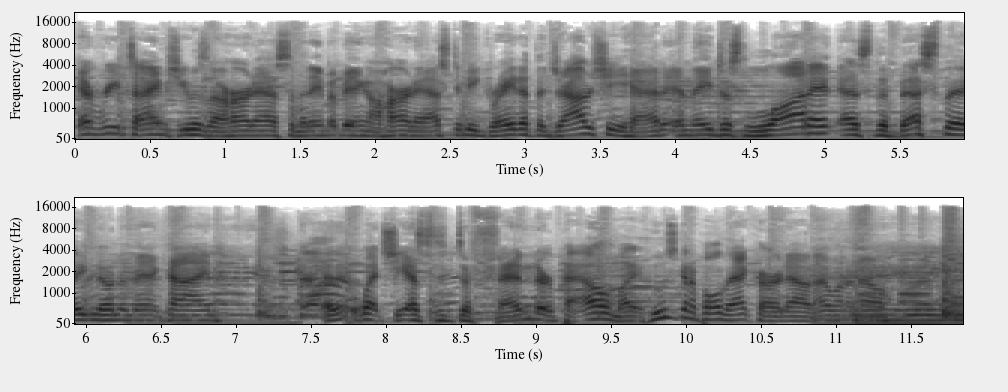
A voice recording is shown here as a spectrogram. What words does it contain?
every time she was a hard ass in the name of being a hard ass to be great at the job she had, and they just laud it as the best thing known to mankind. And what she has to defend her pal? My, who's going to pull that card out? I want to know.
